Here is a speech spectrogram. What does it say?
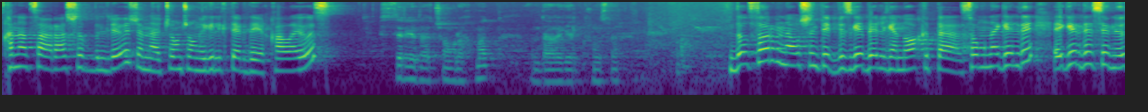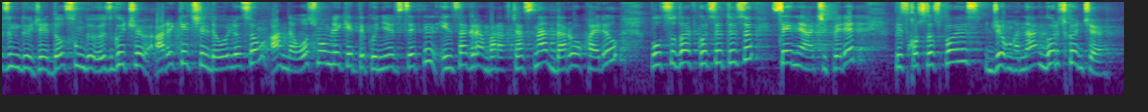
Канат сага ыраазычылык билдиребиз жана чоң чоң ийгиликтерди каалайбыз. Сиздерге да чоң рахмат. Дагы келип туруңуздар достор мына ушинтип бизге берилген убакыт да соңуна келди. Эгерде сен өзүңдү же досуңду өзгөчө аракетчил деп ойлосоң анда ош мамлекеттик университетинин инстаграм баракчасына дароо кайрыл. Бул судайф көрсөтүүсү сени ачып берет. Биз коштошпойбуз. Жөн гана көрүшкөнчө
